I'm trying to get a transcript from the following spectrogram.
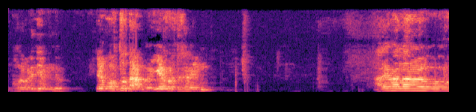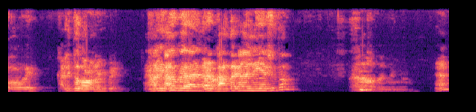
ভালো করে দিও কিন্তু। এ কত দাম? ইয়ে করতে খালি। আরে ভালো হবে। খালি তো ভালো লাগবে। খালি তো না। খালি নিয়ে এসো তো। হ্যাঁ অতে হইছে হয়েছে হয়েছে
